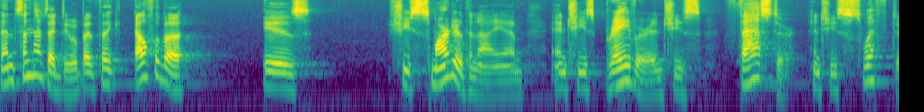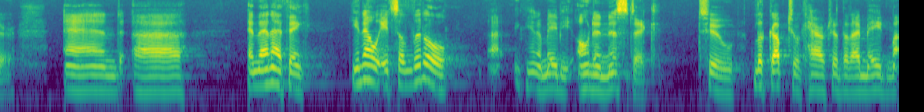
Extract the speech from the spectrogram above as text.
then sometimes I do it, but I think Elphaba is, she's smarter than I am, and she's braver, and she's faster, and she's swifter. And, uh, and then I think, you know, it's a little, uh, you know, maybe onanistic to look up to a character that I made my,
